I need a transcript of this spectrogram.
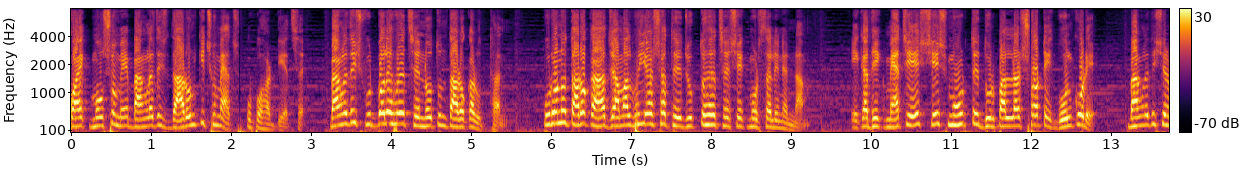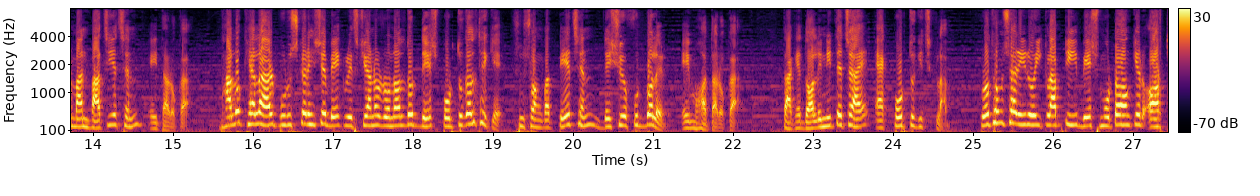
কয়েক মৌসুমে বাংলাদেশ দারুণ কিছু ম্যাচ উপহার দিয়েছে। বাংলাদেশ ফুটবলে হয়েছে নতুন তারকার উত্থান। পুরনো তারকা জামাল ভুইয়ার সাথে যুক্ত হয়েছে শেখ মোরসালিনের নাম। একাধিক ম্যাচে শেষ মুহূর্তে দূরপাল্লার শটে গোল করে বাংলাদেশের মান বাঁচিয়েছেন এই তারকা। ভালো খেলার পুরস্কার হিসেবে ক্রিস্টিয়ানো রোনালদোর দেশ পর্তুগাল থেকে সুসংবাদ পেয়েছেন দেশীয় ফুটবলের এই মহাতারকা। তাকে দলে নিতে চায় এক পর্তুগিজ ক্লাব। প্রথম সারির ওই ক্লাবটি বেশ মোটা অঙ্কের অর্থ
